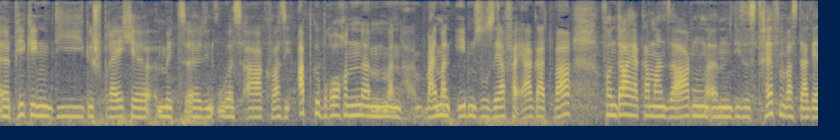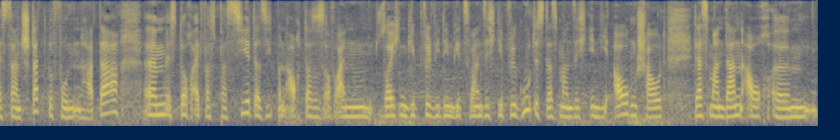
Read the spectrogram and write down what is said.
äh, Peking die Gespräche mit äh, den USA quasi abgebrochen, ähm, man, weil man eben so sehr verärgert war. Von daher kann man sagen, ähm, dieses Treffen, was da gestern stattgefunden hat, da ähm, ist doch etwas passiert. Da sieht man auch, dass es auf einem solchen Gipfel wie dem G20-Gipfel gut ist, dass man sich in die Augen schaut, dass man dann auch ähm,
